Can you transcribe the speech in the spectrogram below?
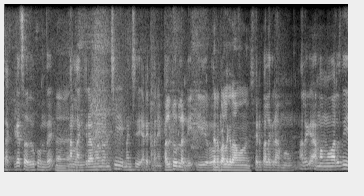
చక్కగా చదువుకుంది. మన లంక గ్రామం నుంచి మంచి అంటే మన పల్లెటూర్లు అండి ఈ పెనపల్లి గ్రామం నుంచి. పెనుపల్ల గ్రామం. అలాగే అమ్మమ్మ వాళ్ళది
